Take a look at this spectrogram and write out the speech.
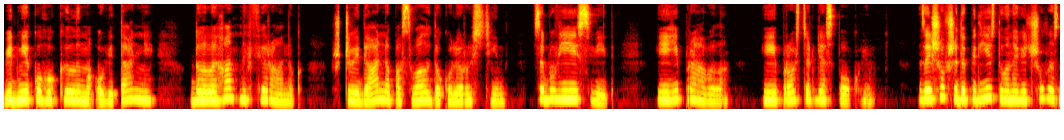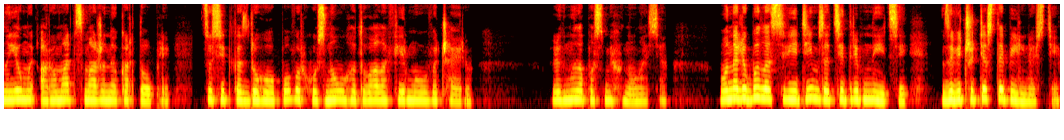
від м'якого килима у вітальні до елегантних фіранок, що ідеально пасували до кольору стін. Це був її світ, її правила, її простір для спокою. Зайшовши до під'їзду, вона відчула знайомий аромат смаженої картоплі. Сусідка з другого поверху знову готувала фірмову вечерю. Людмила посміхнулася. Вона любила свій дім за ці дрібниці, за відчуття стабільності.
